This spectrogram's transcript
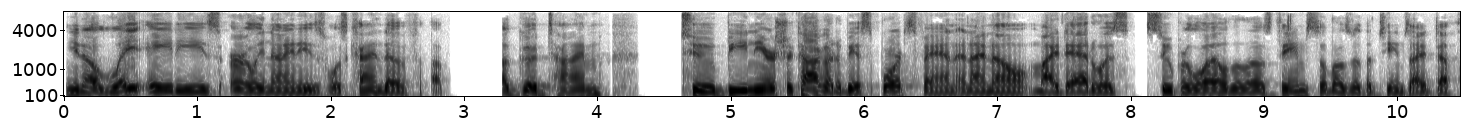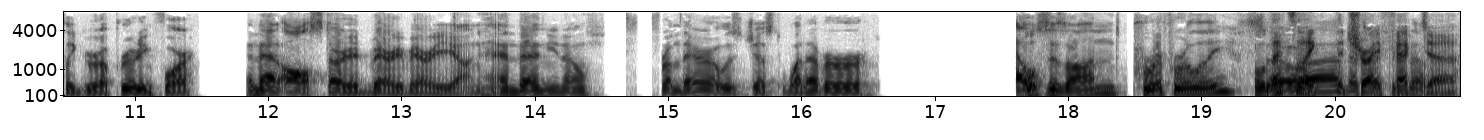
you know, late 80s, early 90s was kind of a, a good time to be near Chicago to be a sports fan. And I know my dad was super loyal to those teams. So those are the teams I definitely grew up rooting for. And that all started very, very young. And then, you know, from there it was just whatever else is on peripherally. Well, So, that's like uh, the that's what it's about. trifecta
